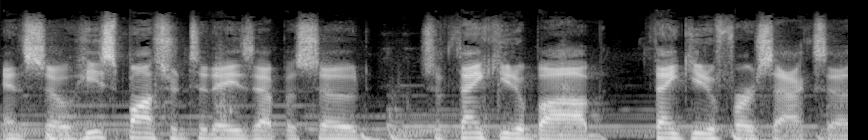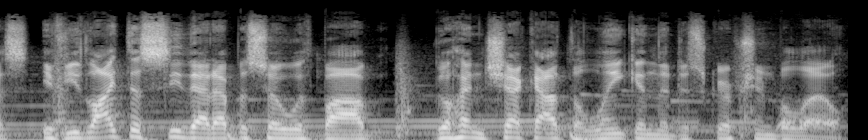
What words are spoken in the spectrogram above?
and so he sponsored today's episode. So thank you to Bob. Thank you to First Access. If you'd like to see that episode with Bob, go ahead and check out the link in the description below.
